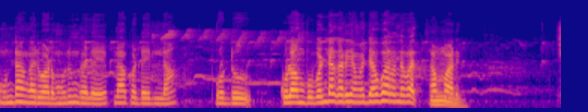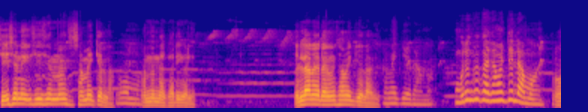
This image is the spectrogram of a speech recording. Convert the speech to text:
முண்டாங்கருவாடு முருங்கலை பிளாக்கொட்டை எல்லாம் போட்டு குழம்பு வெள்ளைக்கறியை ஜவ்வாறு லெவல் சாப்பாடு. சீசனுக்கு சீசன் தான் சமைக்கலாம் அந்தந்த கறிகள். எல்லா நேரமும் சமைக்கலாது சமைக்கலாமா? முருங்கைக்காய் சமைச்சிடலாமா? ஓ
